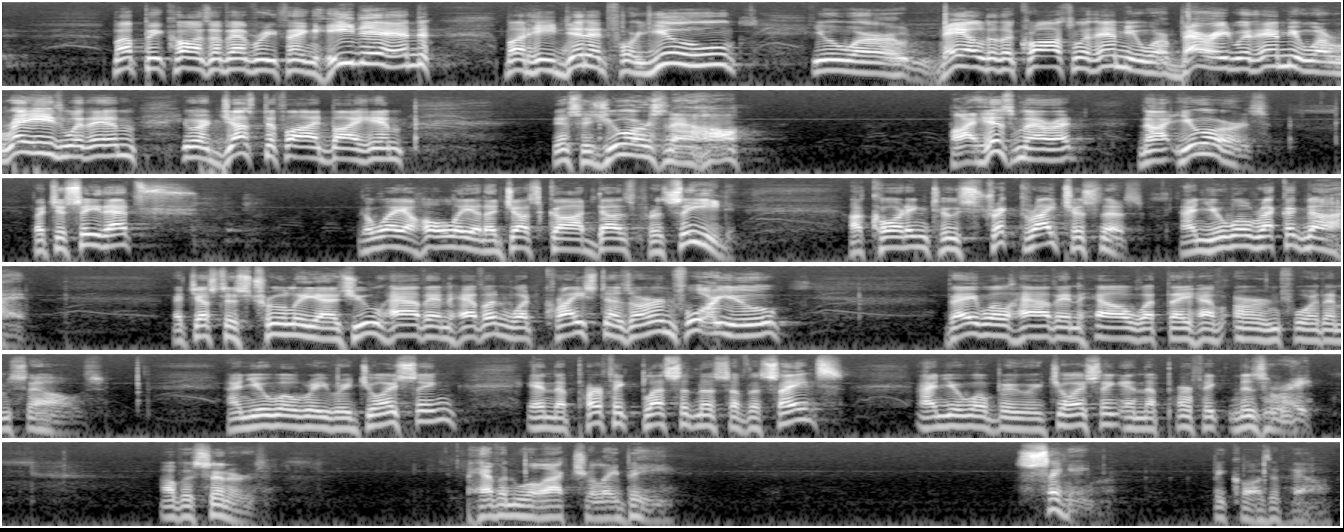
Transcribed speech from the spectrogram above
but because of everything He did. But He did it for you. You were nailed to the cross with Him, you were buried with Him, you were raised with Him, you were justified by Him. This is yours now by His merit, not yours. But you see, that's the way a holy and a just God does proceed, according to strict righteousness. And you will recognize that just as truly as you have in heaven what Christ has earned for you, they will have in hell what they have earned for themselves. And you will be rejoicing in the perfect blessedness of the saints, and you will be rejoicing in the perfect misery of the sinners. Heaven will actually be singing because of hell.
